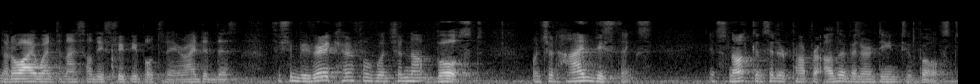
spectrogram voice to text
That, oh, I went and I saw these three people today, or I did this. So you should be very careful. One should not boast. One should hide these things. It's not considered proper other than our deen to boast.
